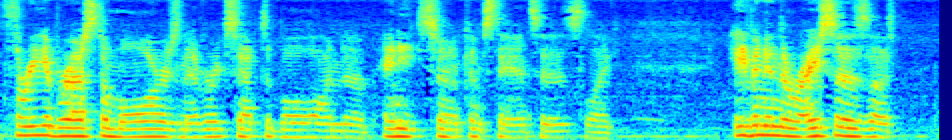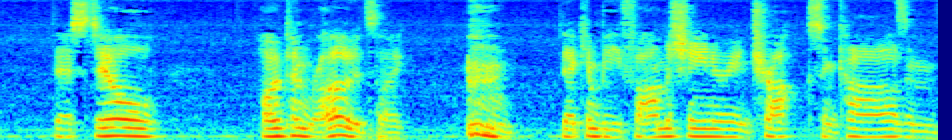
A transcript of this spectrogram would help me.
three abreast or more is never acceptable under any circumstances. Like even in the races, uh, they're still open roads. Like there can be farm machinery and trucks and cars and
